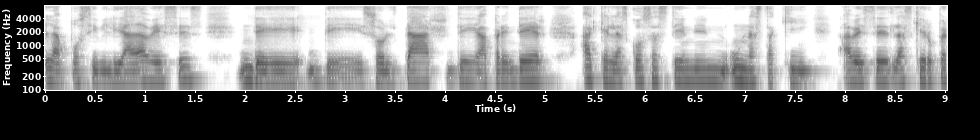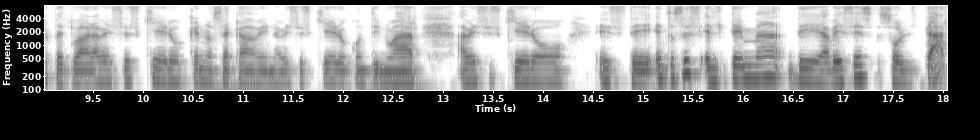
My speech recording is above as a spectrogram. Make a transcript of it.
la posibilidad a veces de, de, soltar, de aprender a que las cosas tienen un hasta aquí. A veces las quiero perpetuar, a veces quiero que no se acaben, a veces quiero continuar, a veces quiero, este, entonces el tema de a veces soltar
